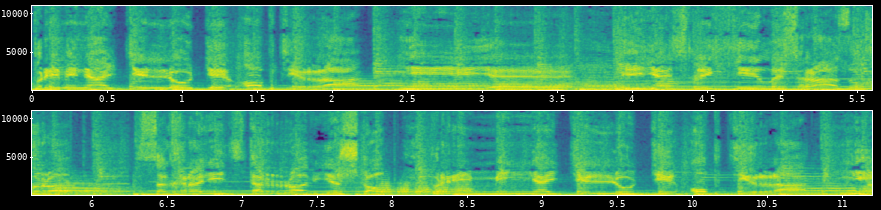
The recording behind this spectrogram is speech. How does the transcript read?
Применяйте люди обтирание И если хилый, сразу гроб. Сохранить здоровье, чтоб Применяйте люди обтирание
